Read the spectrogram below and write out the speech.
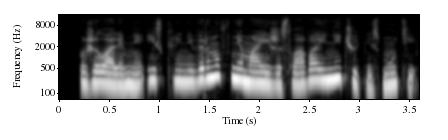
— пожелали мне искренне, вернув мне мои же слова и ничуть не смутив.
